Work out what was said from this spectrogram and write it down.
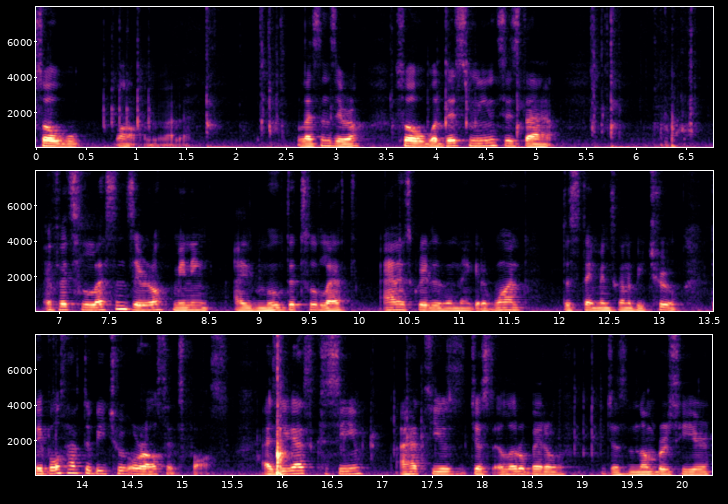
So, well, less than zero. So what this means is that if it's less than zero, meaning I moved it to the left and it's greater than negative one, the statement is going to be true. They both have to be true or else it's false. As you guys can see, I had to use just a little bit of just numbers here.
